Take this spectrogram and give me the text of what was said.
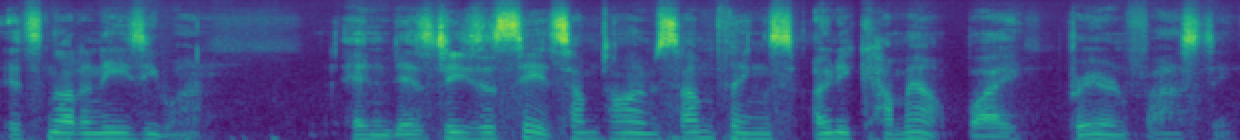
it's not an easy one. And as Jesus said, sometimes some things only come out by prayer and fasting.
